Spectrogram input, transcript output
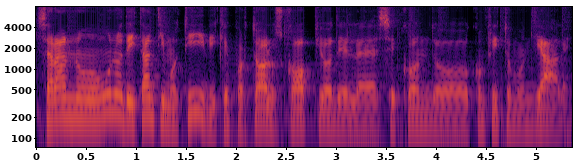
saranno uno dei tanti motivi che portò allo scoppio del secondo conflitto mondiale.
